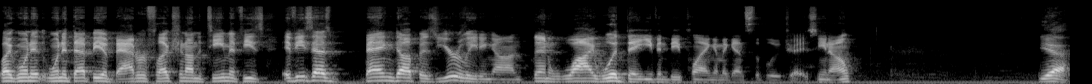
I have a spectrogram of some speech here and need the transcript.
Like, wouldn't it, wouldn't that be a bad reflection on the team if he's if he's as banged up as you're leading on? Then why would they even be playing him against the Blue Jays? You know? Yeah,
